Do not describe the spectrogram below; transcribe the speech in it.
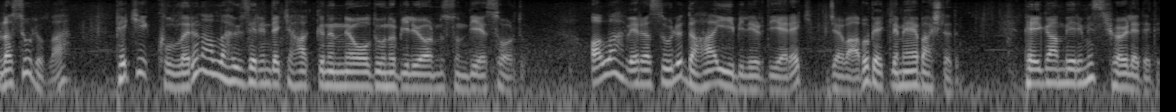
Resulullah, peki kulların Allah üzerindeki hakkının ne olduğunu biliyor musun diye sordu. Allah ve Resulü daha iyi bilir diyerek cevabı beklemeye başladım. Peygamberimiz şöyle dedi.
